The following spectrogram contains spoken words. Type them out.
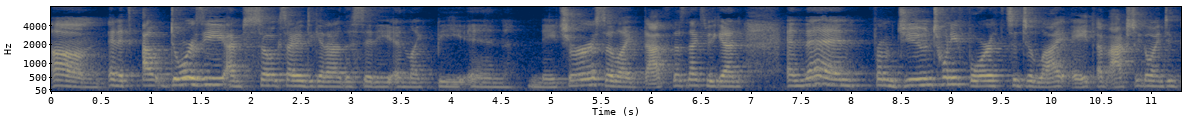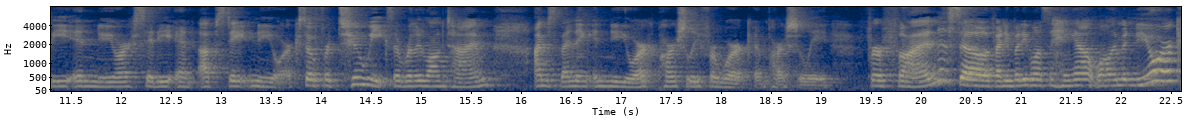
Um, and it's outdoorsy. I'm so excited to get out of the city and like be in nature. So like that's this next weekend. And then from June 24th to July 8th I'm actually going to be in New York City and upstate New York. So for two weeks a really long time I'm spending in New York partially for work and partially for fun. So if anybody wants to hang out while I'm in New York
